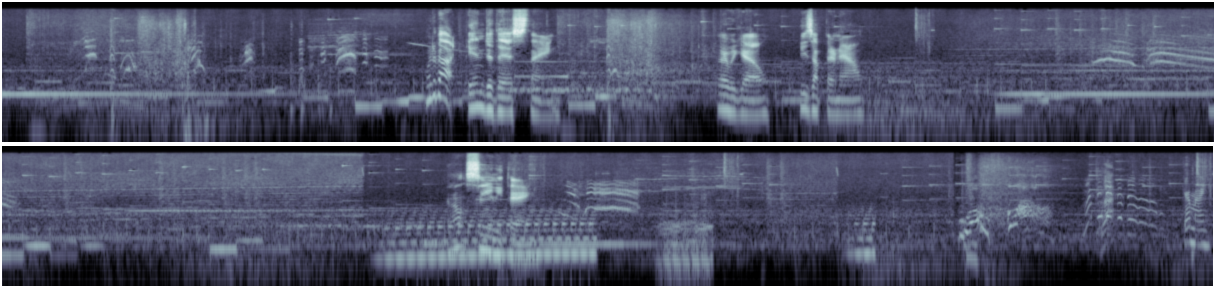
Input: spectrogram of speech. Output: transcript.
What about into this thing? There we go. He's up there now. See. Whoa. Whoa. Come on.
